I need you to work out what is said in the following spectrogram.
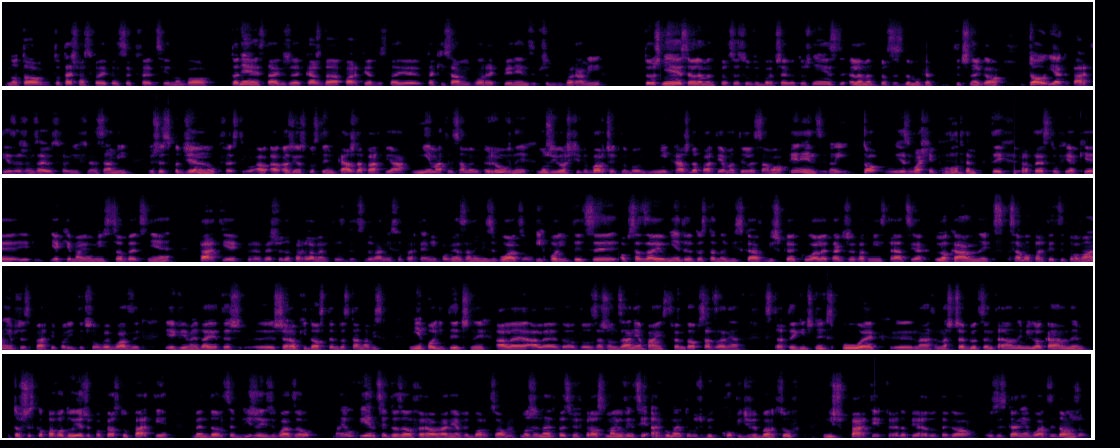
no to, to też ma swoje konsekwencje, no bo to nie jest tak, że każda partia dostaje taki sam worek pieniędzy przed wyborami. To już nie jest element procesu wyborczego, to już nie jest element procesu demokratycznego. To, jak partie zarządzają swoimi finansami, już jest oddzielną kwestią. A, a, a, w związku z tym każda partia nie ma tym samym równych możliwości wyborczych, no bo nie każda partia ma tyle samo pieniędzy. No i to jest właśnie powodem tych protestów, jakie, jakie mają miejsce obecnie. Partie, które weszły do parlamentu, zdecydowanie są partiami powiązanymi z władzą. Ich politycy obsadzają nie tylko stanowiska w Biszkeku, ale także w administracjach lokalnych. Samo partycypowanie przez partię polityczną we władzy, jak wiemy, daje też y, szeroki dostęp do stanowisk niepolitycznych, ale, ale do, do zarządzania państwem, do obsadzania strategicznych spółek y, na, na szczeblu centralnym i lokalnym. To wszystko powoduje, że po prostu partie będące bliżej z władzą mają więcej do zaoferowania wyborcom, może nawet powiedzmy wprost, mają więcej argumentów, żeby kupić wyborców, niż partie, które dopiero do tego uzyskania władzy dążą.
